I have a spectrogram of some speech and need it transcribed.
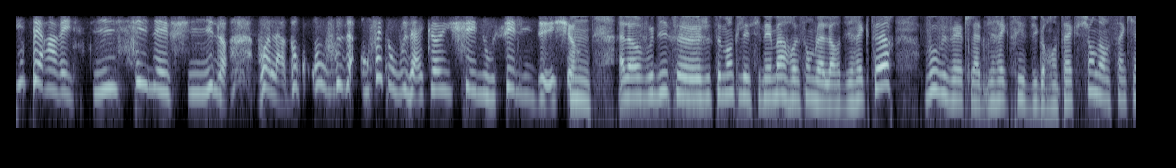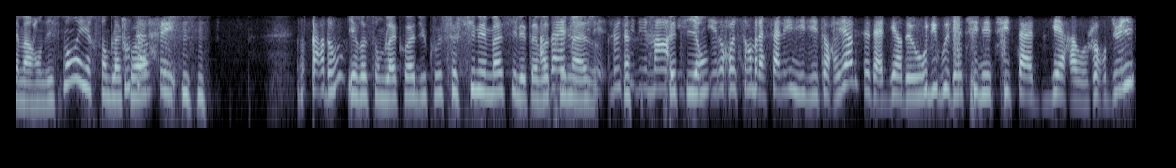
hyper investies, cinéphiles. Voilà, donc on vous, en fait, on vous accueille chez nous, c'est l'idée. Mm. Alors vous dites euh, justement que les cinémas ressemblent à leur directeur. Vous, vous êtes la directrice du Grand Action dans le 5e arrondissement. Il ressemble à Tout quoi à fait. Pardon Il ressemble à quoi du coup ce cinéma s'il est à ah votre bah, image Le, cinéma, Pétillant. Il, ressemble à sa ligne éditoriale, c'est-à-dire de Hollywood à d'hier à aujourd'hui.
